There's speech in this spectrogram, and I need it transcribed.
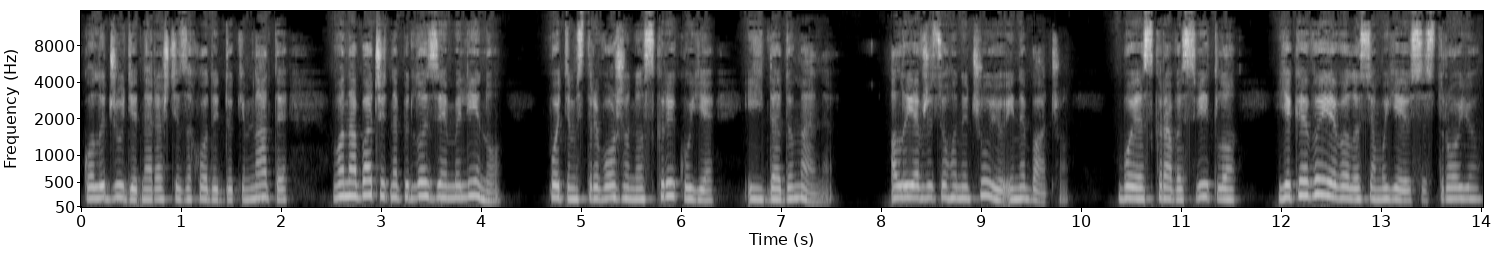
Коли Джудіт нарешті заходить до кімнати, вона бачить на підлозі Емеліну, потім стривожено скрикує і йде до мене. Але я вже цього не чую і не бачу, бо яскраве світло, яке виявилося моєю сестрою,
